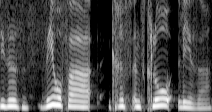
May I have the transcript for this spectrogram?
dieses Seehofer Griff ins Klo lese.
